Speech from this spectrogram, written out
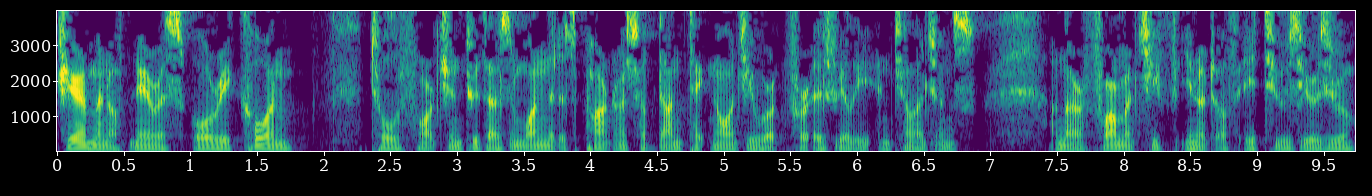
chairman of Narus, Ori Cohen, told Fortune 2001 that its partners have done technology work for Israeli intelligence. Another former chief unit of 8200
